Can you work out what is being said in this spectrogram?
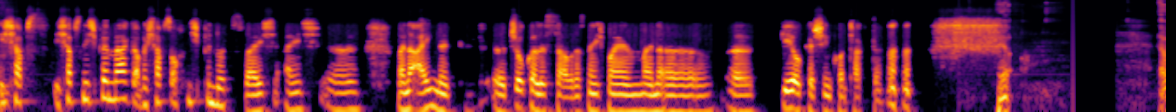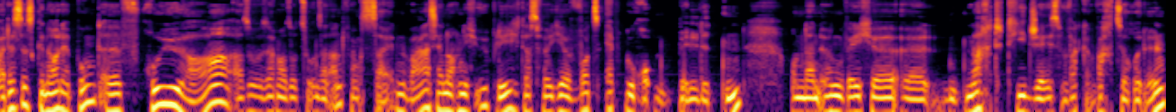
ich hab's, ich hab's nicht bemerkt, aber ich hab's auch nicht benutzt, weil ich eigentlich äh, meine eigene äh, Jokerliste habe. Das nenne ich meine, meine äh, Geocaching-Kontakte. ja. Aber das ist genau der Punkt. Äh, früher, also sag mal so zu unseren Anfangszeiten, war es ja noch nicht üblich, dass wir hier WhatsApp-Gruppen bildeten, um dann irgendwelche äh, Nacht-TJs wach, wach zu rütteln.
